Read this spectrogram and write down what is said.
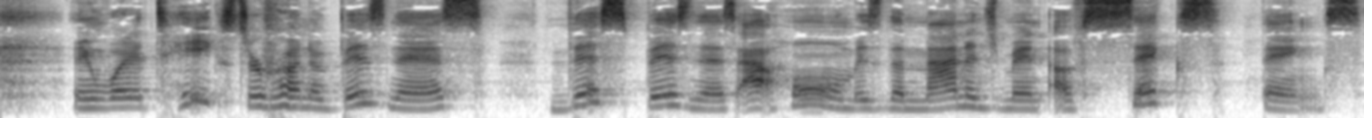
and what it takes to run a business, this business at home is the management of six things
